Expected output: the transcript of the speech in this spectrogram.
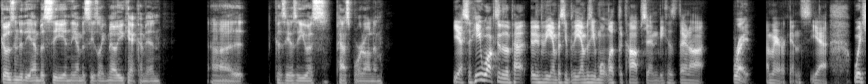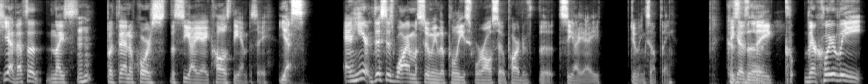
goes into the embassy, and the embassy's like, no, you can't come in, uh, because he has a U.S. passport on him. Yeah, so he walked into the pa- into the embassy, but the embassy won't let the cops in because they're not Right. Americans. Yeah, which yeah, that's a nice. Mhm. But then of course the CIA calls the embassy, Yes. and here this is why I'm assuming the police were also part of the CIA doing something because the- they cl- they're clearly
